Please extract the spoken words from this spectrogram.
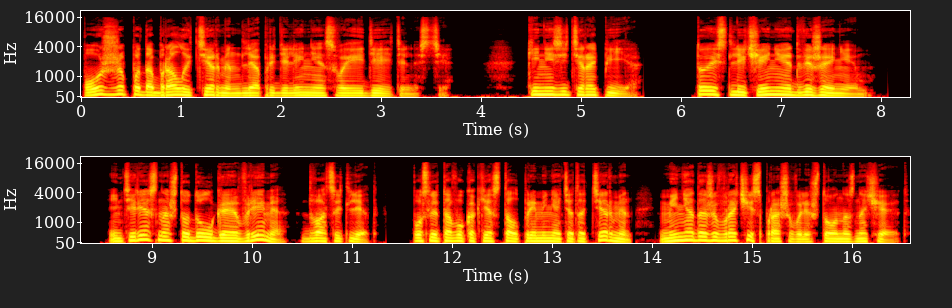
Позже подобрал и термин для определения своей деятельности. Кинезитерапия, то есть лечение движением. Интересно, что долгое время, 20 лет, после того, как я стал применять этот термин, меня даже врачи спрашивали, что он означает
